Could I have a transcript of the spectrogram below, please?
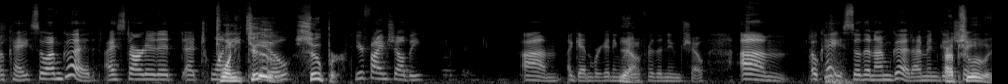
Okay, so I'm good. I started at, at 22. 22. Super. You're fine, Shelby. Um, again, we're getting Yeah. ready for the noon show. Um, okay, so then I'm good. I'm in good Absolutely.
